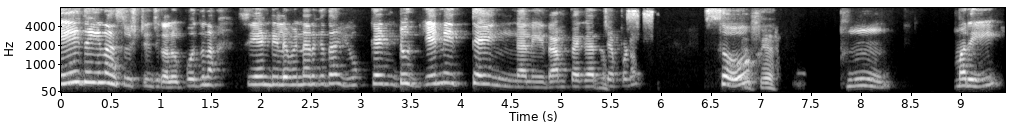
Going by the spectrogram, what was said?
ఏదైనా సృష్టించగలవు. పొద్దున సిఎన్డీలో విన్నారు కదా యూ కెన్ డూ ఎనీథింగ్ అని రాంప గారు చెప్పడం. సో. మరి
